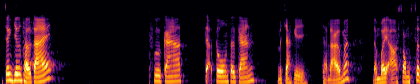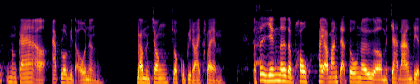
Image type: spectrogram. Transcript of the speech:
អញ្ចឹងយើងត្រូវតែធ្វើការតាក់ទងទៅកាន់ម្ចាស់គេចាស់ដើមដើម្បីឲ្យសមសិទ្ធក្នុងការអាប់ឡូតវីដេអូហ្នឹង បើមិនចង់ជាប់ copyright claim បើសិនយើងនៅតែផុសហើយអត់បានតាក់ទងនៅម្ចាស់ដើមទៀត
